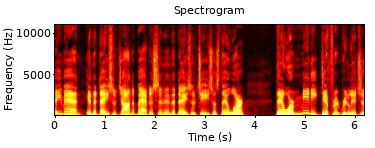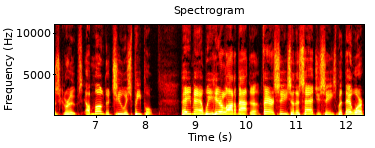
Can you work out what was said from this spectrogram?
Amen. In the days of John the Baptist and in the days of Jesus, there were there were many different religious groups among the Jewish people. Amen. We hear a lot about the Pharisees and the Sadducees, but there were,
